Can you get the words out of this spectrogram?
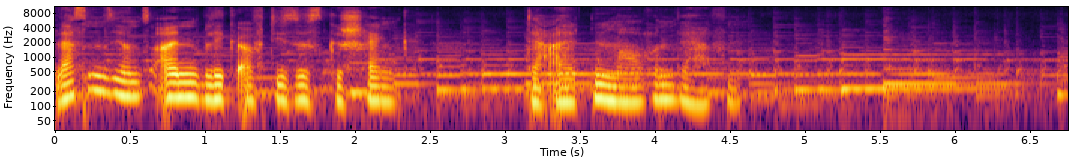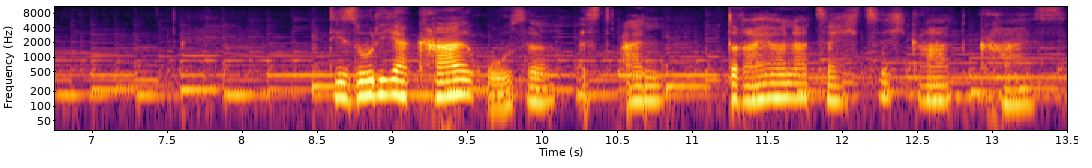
Lassen Sie uns einen Blick auf dieses Geschenk der alten Mauren werfen. Die Zodiakalrose ist ein 360-Grad-Kreis,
